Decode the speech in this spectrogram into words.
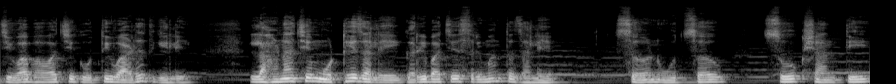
जीवाभावाची गोती वाढत गेली. लहानाचे मोठे झाले गरिबाचे श्रीमंत झाले. सण उत्सव सुख शांती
